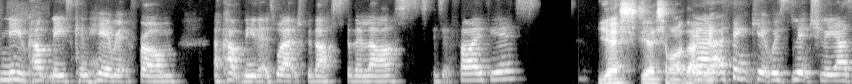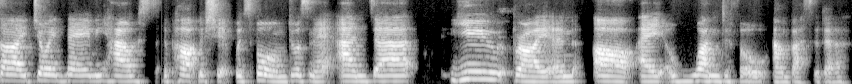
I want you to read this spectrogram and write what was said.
new companies can hear it from a company that has worked with us for the last is it five years Yes, yes, something like that. Yeah, yeah, I think it was literally as I joined Naomi House, the partnership was formed, wasn't it? And uh, you, Brian, are a wonderful ambassador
